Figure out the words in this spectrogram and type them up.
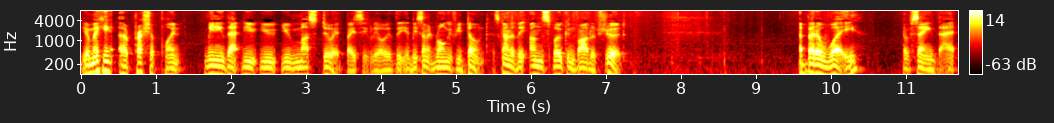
you're making a pressure point, meaning that you, you, you must do it, basically, or there'll be something wrong if you don't. It's kind of the unspoken part of should. A better way of saying that,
